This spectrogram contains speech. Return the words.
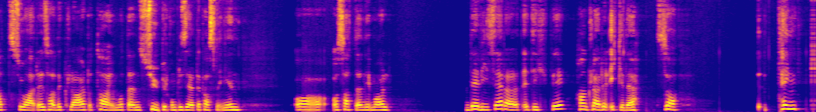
at Suárez hadde klart å ta imot den superkompliserte pasningen og, og satt den i mål. Det vi ser, er at Etikti, han klarer ikke det. Så tenk,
